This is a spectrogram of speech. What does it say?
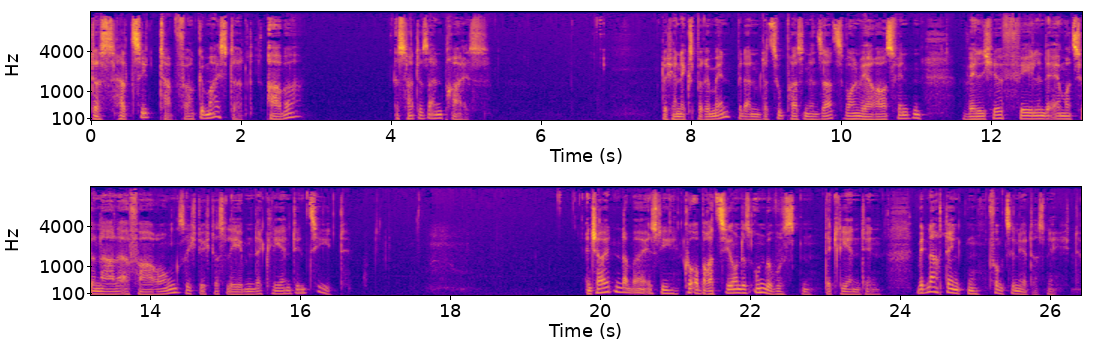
Das hat sie tapfer gemeistert, aber es hatte seinen Preis. Durch ein Experiment mit einem dazu passenden Satz wollen wir herausfinden, welche fehlende emotionale Erfahrung sich durch das Leben der Klientin zieht. Entscheidend dabei ist die Kooperation des Unbewussten der Klientin. Mit Nachdenken funktioniert das nicht.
